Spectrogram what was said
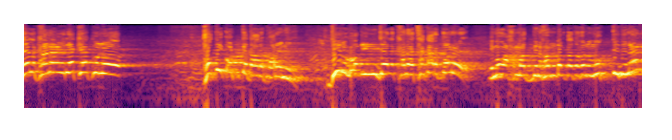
জেলখানায় রেখে কোনো ক্ষতি করতে তার পারেনি। দীর্ঘদিন জেলখানায় থাকার পরে ইমাম আহমদ বিন হাম্বলকে যখন মুক্তি দিলেন,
